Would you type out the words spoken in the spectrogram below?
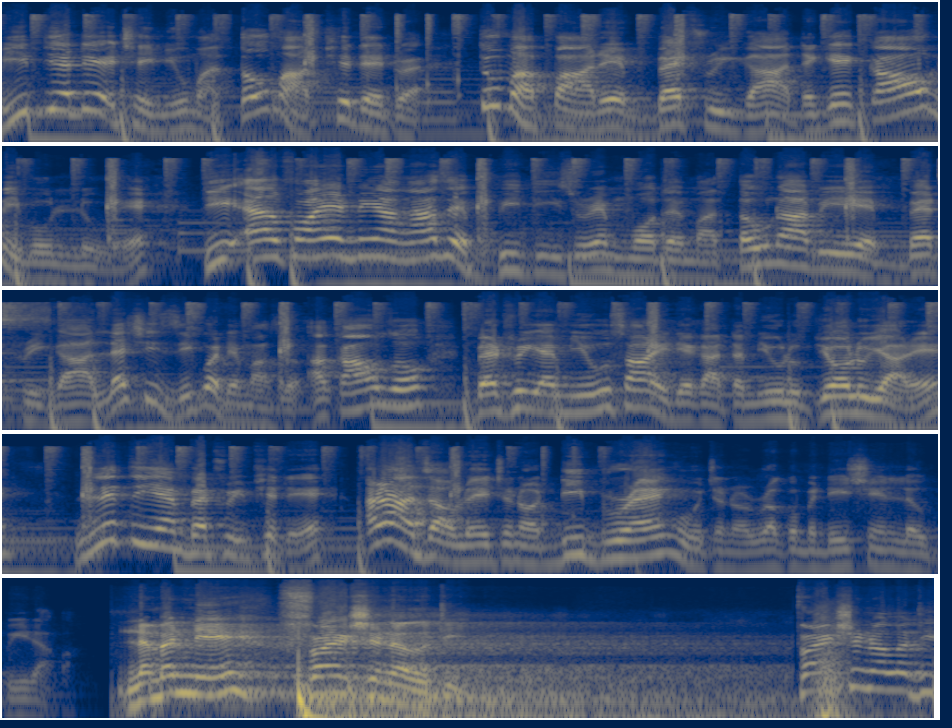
မီးပြတ်တဲ့အချိန်မျိုးမှာသုံးမှာဖြစ်တဲ့အတွက်သူ့မှာပါတဲ့ battery ကတကယ်ကောင်းနေဖို့လိုတယ်ဒီ Alpha ရဲ့ 250 BT ဆိုတဲ့ model မှာသုံးထားပြီးတဲ့ battery ကလက်ရှိဈေးကွက်ထဲမှာဆိုအကောင်းဆုံး battery အမျိုးအစားတွေကတစ်မျိုးလို့ပြောလို့ရတယ် lithium battery ဖြစ်တယ်အဲ့ဒါကြောင့်လဲကျွန်တော်ဒီ brand ကိုကျွန်တော် recommendation လုပ်ပေးတာပါနံပါတ်1 functionality functionality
